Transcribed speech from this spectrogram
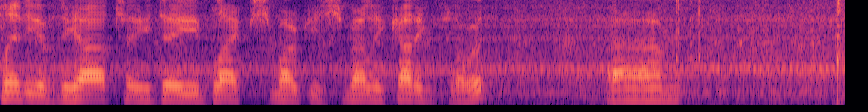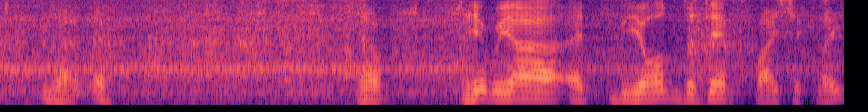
plenty of the RTD black smoky smelly cutting fluid. Um, uh, here we are at beyond the depth basically.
